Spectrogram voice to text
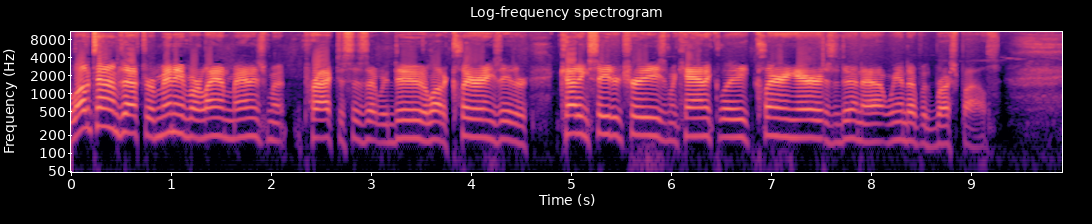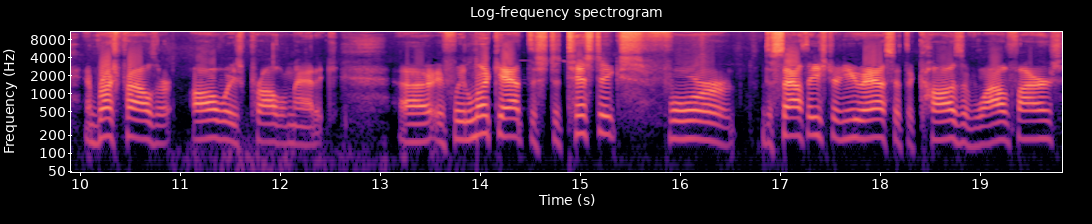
A lot of times after many of our land management practices that we do, a lot of clearings, either cutting cedar trees mechanically, clearing areas and doing that, we end up with brush piles. And brush piles are always problematic. Uh, if we look at the statistics for the southeastern U.S. at the cause of wildfires,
